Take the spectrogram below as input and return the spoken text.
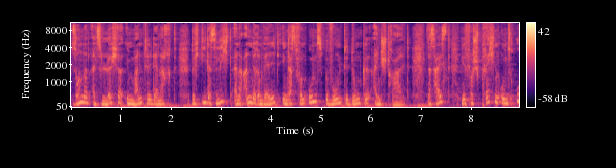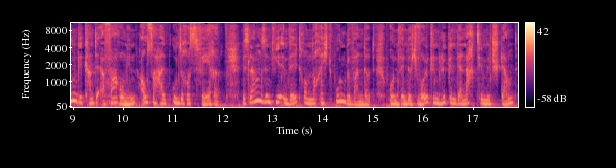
sondern als Löcher im Mantel der Nacht, durch die das Licht einer anderen Welt in das von uns bewohnte Dunkel einstrahlt. Das heißt, wir versprechen uns ungekannte Erfahrungen außerhalb unserer Sphäre. Bislang sind wir im Weltraum noch recht unbewandert und wenn durch Wolkenlücken der Nachthimmel sternt,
